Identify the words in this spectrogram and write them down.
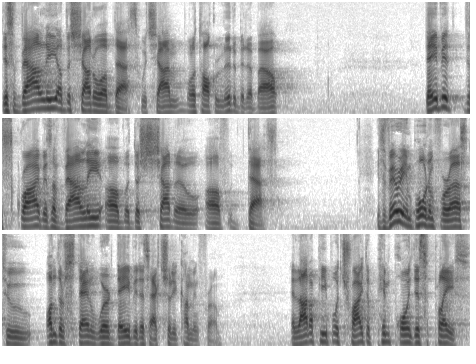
This valley of the shadow of death, which I'm going to talk a little bit about, David described as a valley of the shadow of death. It's very important for us to understand where David is actually coming from. A lot of people try to pinpoint this place.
